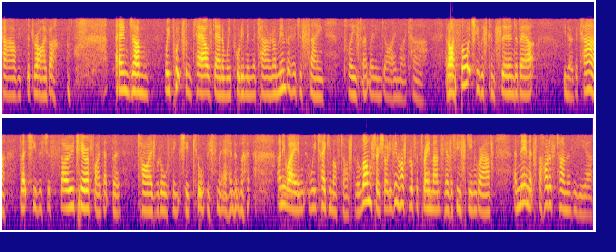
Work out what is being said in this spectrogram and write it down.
car with the driver. and um, we put some towels down and we put him in the car. And I remember her just saying, please don't let him die in my car. And I thought she was concerned about, you know, the car, but she was just so terrified that the Thais would all think she'd killed this man. And that. anyway, and we take him off to hospital. Long story short, he's in hospital for three months. He has a few skin grafts, and then it's the hottest time of the year,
